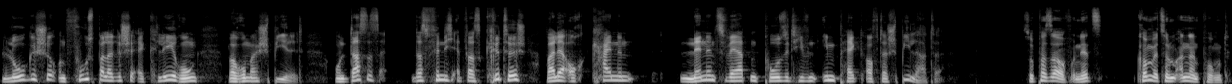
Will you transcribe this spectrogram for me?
logische und fußballerische Erklärung, warum er spielt. Und das ist, das finde ich etwas kritisch, weil er auch keinen nennenswerten positiven Impact auf das Spiel hatte. So, pass auf. Und jetzt kommen wir zu einem anderen Punkt.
